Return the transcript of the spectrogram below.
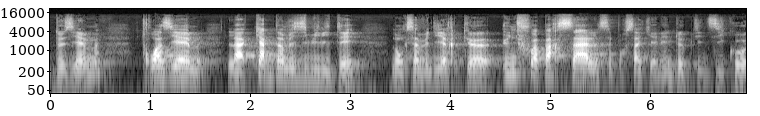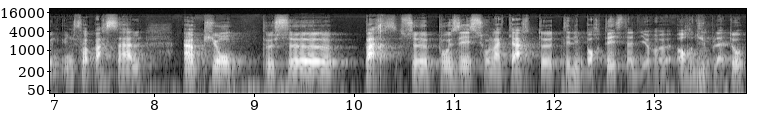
Deuxième. Troisième, la cape d'invisibilité. Donc ça veut dire qu'une fois par salle, c'est pour ça qu'il y a les deux petites icônes, une fois par salle, un pion peut se, se poser sur la carte téléportée, c'est-à-dire euh, hors du mm. plateau,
